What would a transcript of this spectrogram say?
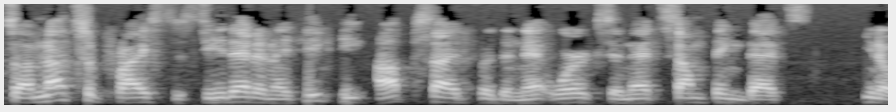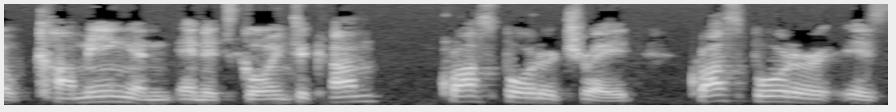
So I'm not surprised to see that. And I think the upside for the networks, and that's something that's, you know, coming and, and it's going to come, cross-border trade. Cross-border is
